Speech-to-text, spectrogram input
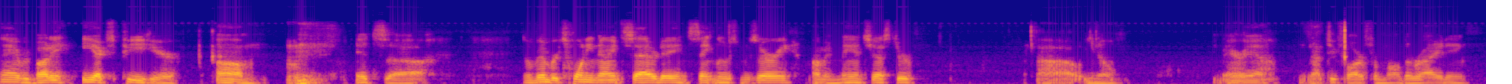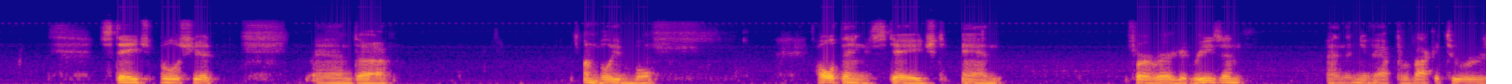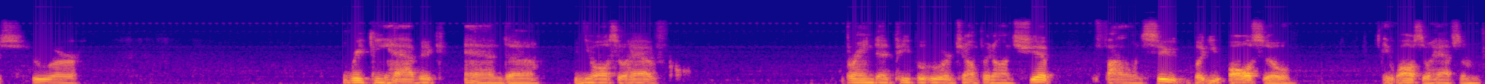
Hey everybody, EXP here. Um, it's uh, November 29th, Saturday in St. Louis, Missouri. I'm in Manchester, uh, you know, area, not too far from all the rioting, staged bullshit, and uh, unbelievable. Whole thing staged and for a very good reason. And then you have provocateurs who are wreaking havoc, and uh, you also have brain dead people who are jumping on ship, following suit. But you also you also have some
